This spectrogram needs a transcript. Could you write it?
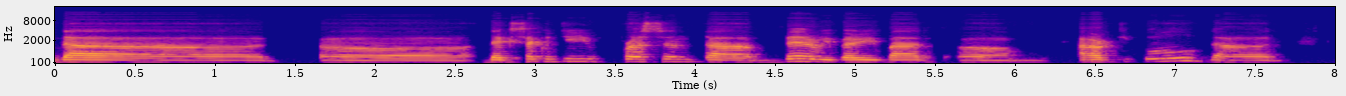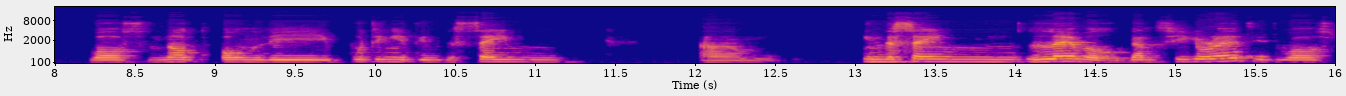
that uh, the executive present a very, very bad um, article that was not only putting it in the same um, in the same level than cigarettes. It was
